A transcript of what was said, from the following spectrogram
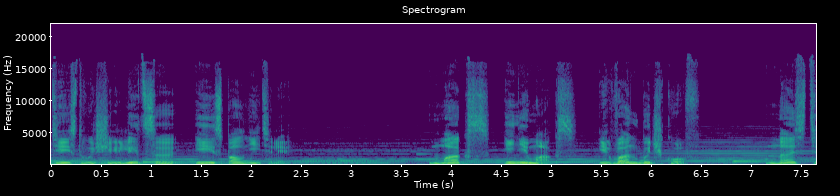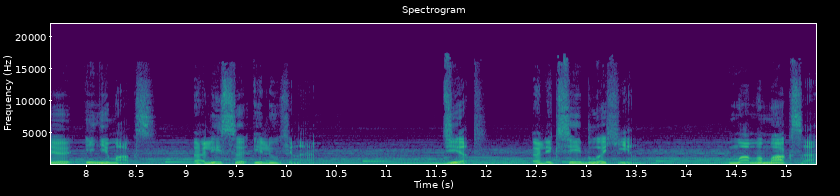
Действующие лица и исполнители. Макс и не Макс, Иван Бычков. Настя и не Макс, Алиса Илюхина. Дед, Алексей Блохин. Мама Макса,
